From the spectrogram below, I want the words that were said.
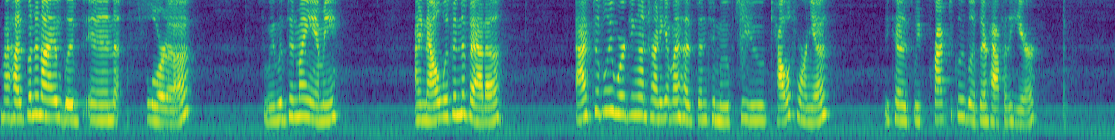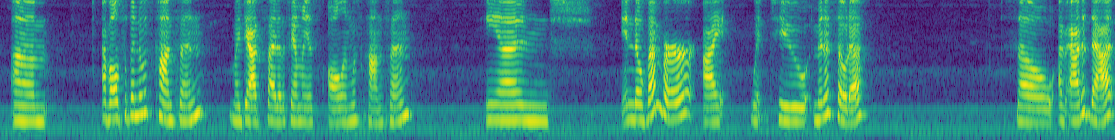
My husband and I lived in Florida. So we lived in Miami. I now live in Nevada. Actively working on trying to get my husband to move to California because we practically live there half of the year. Um, I've also been to Wisconsin. My dad's side of the family is all in Wisconsin. And in November, I went to Minnesota. So I've added that.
